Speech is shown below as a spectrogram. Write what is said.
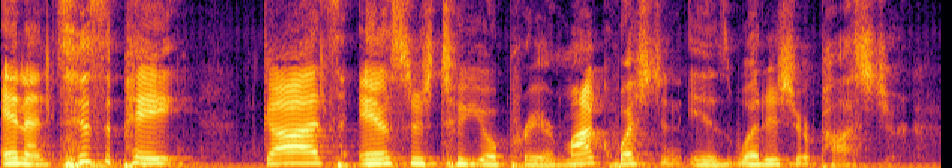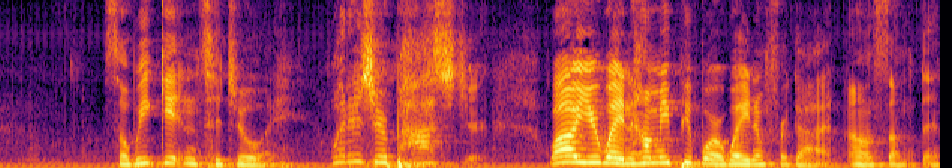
and anticipate God's answers to your prayer, my question is, what is your posture? So we get into joy. What is your posture? While you're waiting, how many people are waiting for God on something?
